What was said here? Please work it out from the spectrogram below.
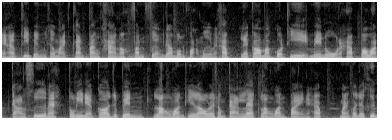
นะครับที่เป็นเครื่องหมายการตั้งค่าเนาะฟันเฟืองด้านบนขวามือนะครับแล้วก็มากดที่เมนูนะครับประวัติการซื้อนะตรงนี้เนี่ยก็จะเป็นรางวัลที่เราได้ทำการแลกรางวัลไปนะครับ มันก็จะขึ้น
